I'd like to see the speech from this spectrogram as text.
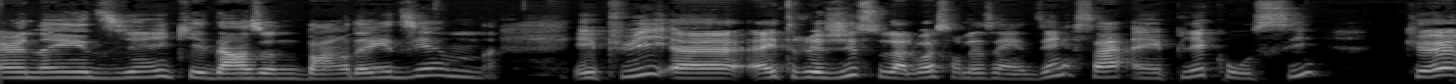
un Indien qui est dans une bande indienne. Et puis, être régi sous la loi sur les Indiens, ça implique aussi que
